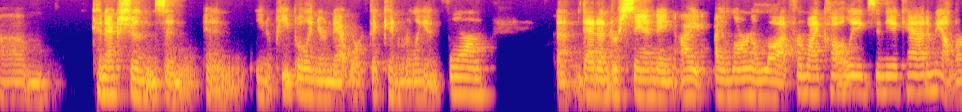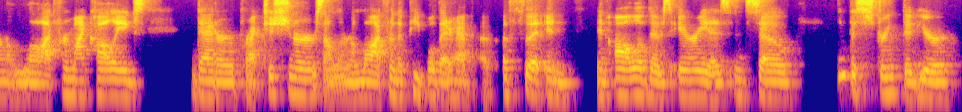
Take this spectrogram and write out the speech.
um, connections and and you know people in your network that can really inform uh, that understanding. I I learn a lot from my colleagues in the academy. I learn a lot from my colleagues that are practitioners. I learn a lot from the people that have a, a foot in in all of those areas. And so I think the strength of your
